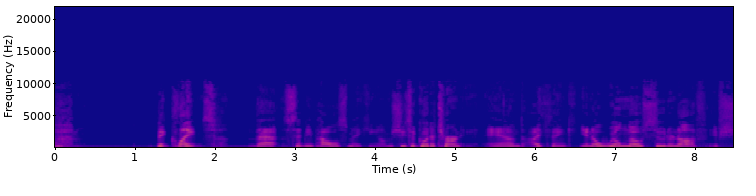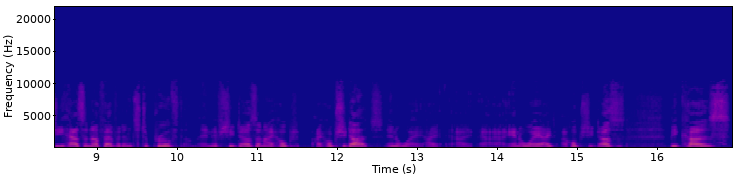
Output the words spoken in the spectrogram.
big claims that Sidney Powell's making them. She's a good attorney, and I think you know we'll know soon enough if she has enough evidence to prove them. And if she doesn't, I hope I hope she does. In a way, I, I, I in a way I, I hope she does because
